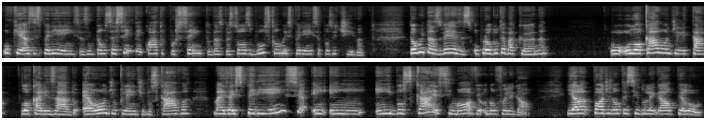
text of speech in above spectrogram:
o que? As experiências. Então, 64% das pessoas buscam uma experiência positiva. Então, muitas vezes, o produto é bacana, o, o local onde ele está localizado é onde o cliente buscava, mas a experiência em, em, em buscar esse imóvel não foi legal. E ela pode não ter sido legal pelo,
